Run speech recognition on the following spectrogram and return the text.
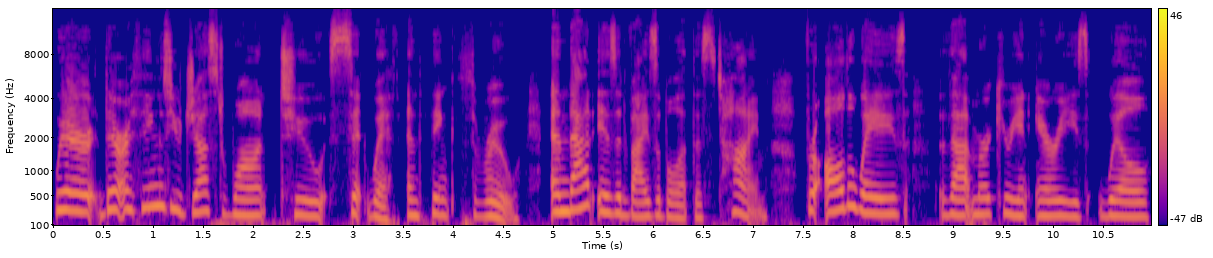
where there are things you just want to sit with and think through. And that is advisable at this time for all the ways that Mercury in Aries will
